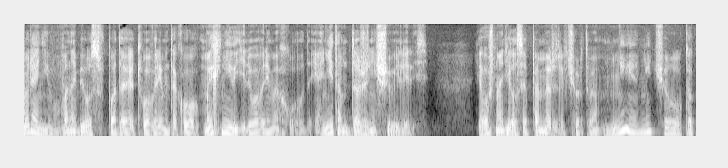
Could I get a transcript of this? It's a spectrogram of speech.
То ли они в анабиоз впадают во время такого... Мы их не видели во время холода, и они там даже не шевелились. Я уж надеялся, померзли к чертовым. Не, ничего, как,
